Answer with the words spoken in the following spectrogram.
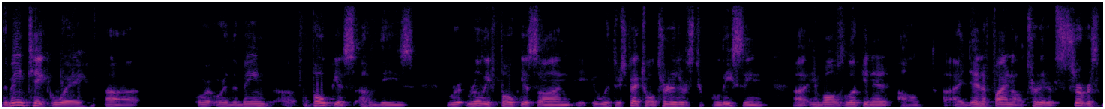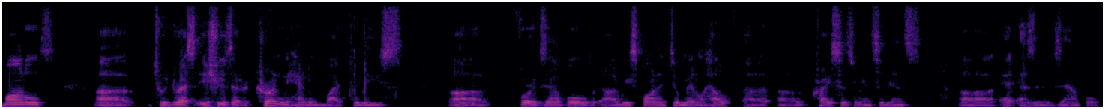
the main takeaway uh, or, or, the main uh, focus of these really focus on, with respect to alternatives to policing, uh, involves looking at al identifying alternative service models uh, to address issues that are currently handled by police uh, for example, uh, responding to mental health uh, uh, crisis or incidents, uh, as an example.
